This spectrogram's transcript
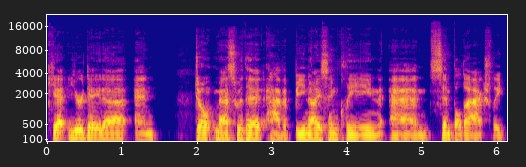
get your data and don't mess with it, have it be nice and clean and simple to actually.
